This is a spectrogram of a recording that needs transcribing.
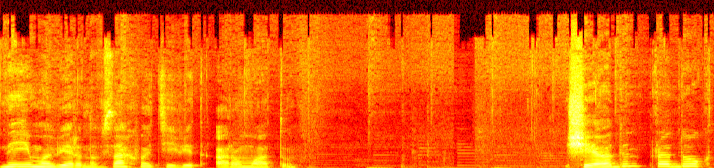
неймовірно в захваті від аромату. Ще один продукт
